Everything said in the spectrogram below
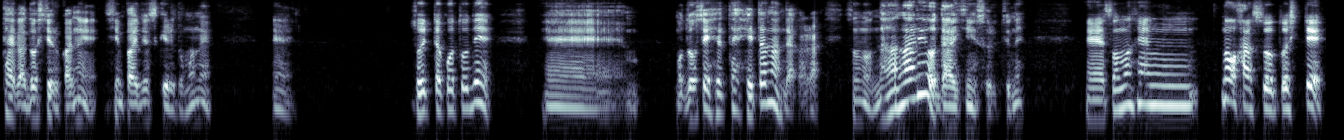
タイガーどうしてるかね、心配ですけれどもね。えー、そういったことで、えー、もうどうせ下手、下手なんだから、その流れを大事にするっていうね。えー、その辺の発想として、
